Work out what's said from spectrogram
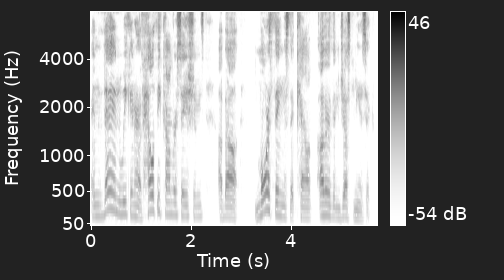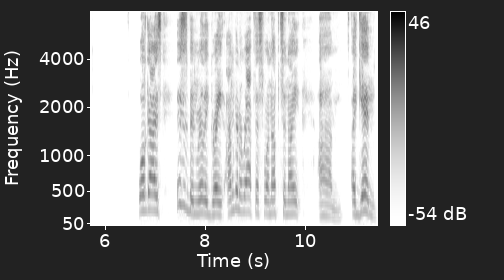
And then we can have healthy conversations about more things that count other than just music. Well, guys, this has been really great. I'm going to wrap this one up tonight. Um, again,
